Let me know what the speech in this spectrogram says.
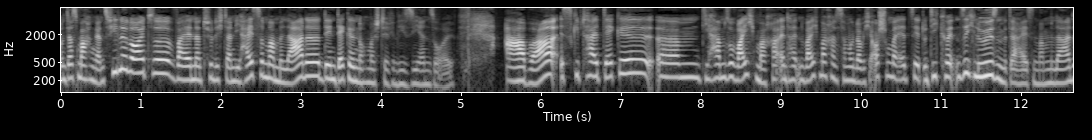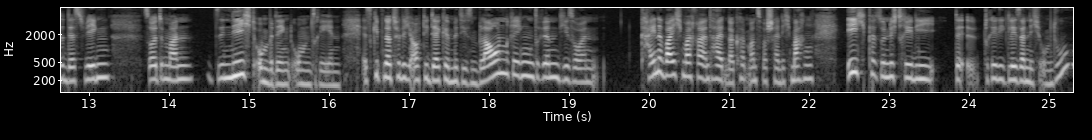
Und das machen ganz viele Leute, weil natürlich dann die heiße Marmelade den Deckel nochmal sterilisieren soll. Aber es gibt halt Deckel, ähm, die haben so Weichmacher, enthalten Weichmacher, das haben wir, glaube ich, auch schon mal erzählt. Und die könnten sich lösen mit der heißen Marmelade. Deswegen sollte man sie nicht unbedingt umdrehen. Es gibt natürlich auch die Deckel mit diesen blauen Ringen drin, die sollen keine Weichmacher enthalten, da könnte man es wahrscheinlich machen. Ich persönlich drehe die, dreh die Gläser nicht um. Du?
